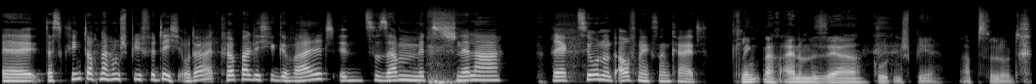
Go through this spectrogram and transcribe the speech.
Äh, das klingt doch nach einem Spiel für dich, oder? Körperliche Gewalt in, zusammen mit schneller Reaktion und Aufmerksamkeit. Klingt nach einem sehr guten Spiel. Absolut.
